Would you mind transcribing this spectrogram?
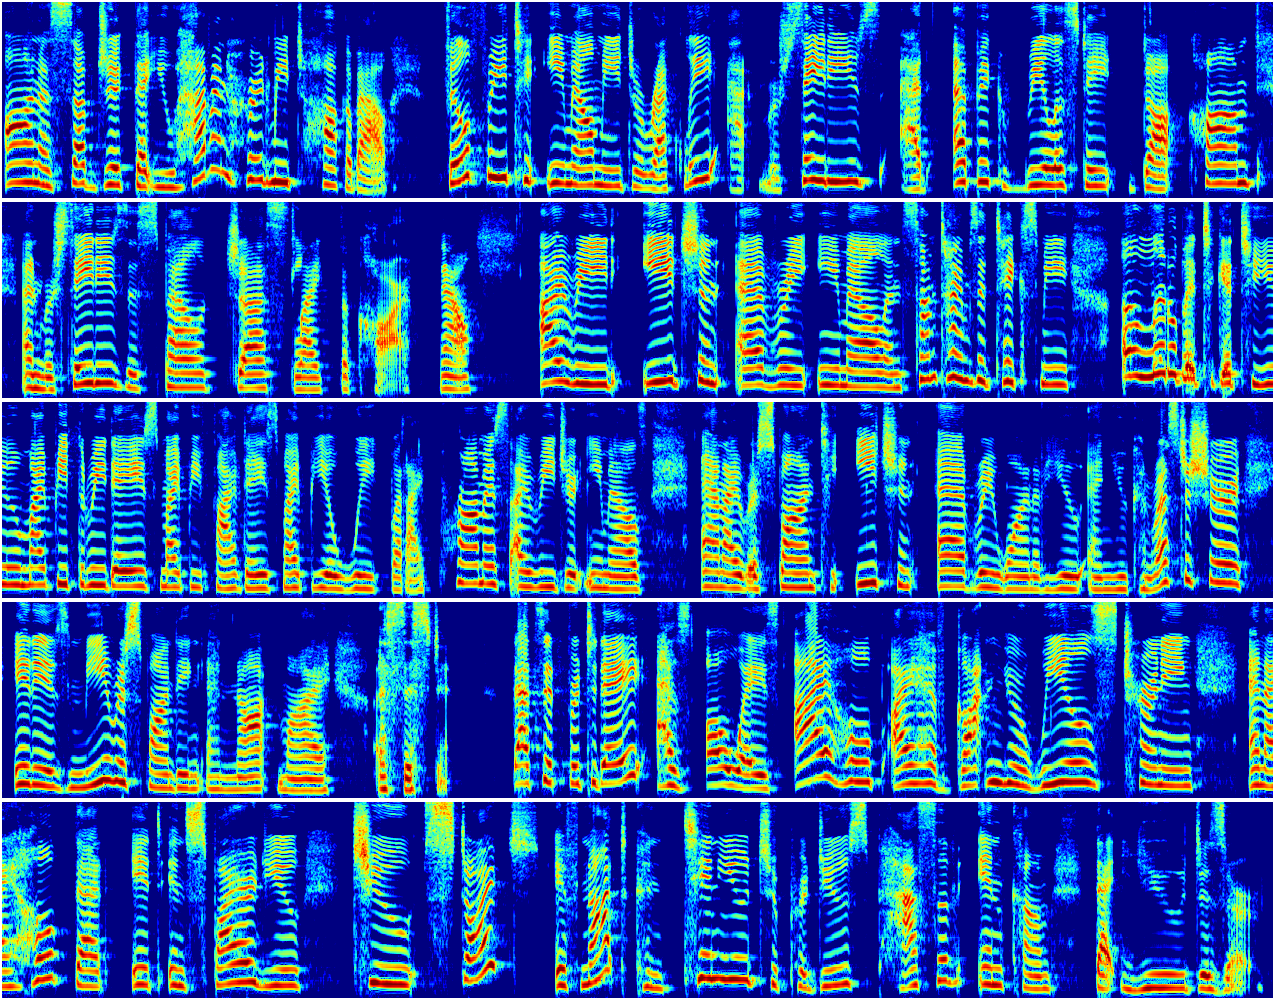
on a subject that you haven't heard me talk about. Feel free to email me directly at Mercedes at epicrealestate.com. And Mercedes is spelled just like the car. Now, I read each and every email, and sometimes it takes me a little bit to get to you. Might be three days, might be five days, might be a week, but I promise I read your emails and I respond to each and every one of you. And you can rest assured it is me responding and not my assistant. That's it for today. As always, I hope I have gotten your wheels turning and I hope that it inspired you to start, if not continue to produce passive income that you deserve.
